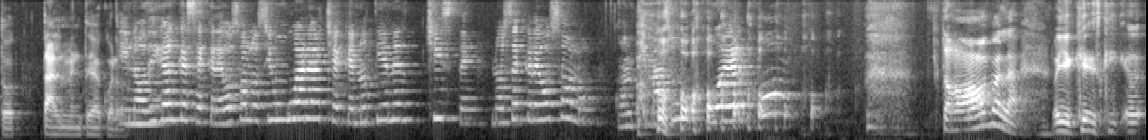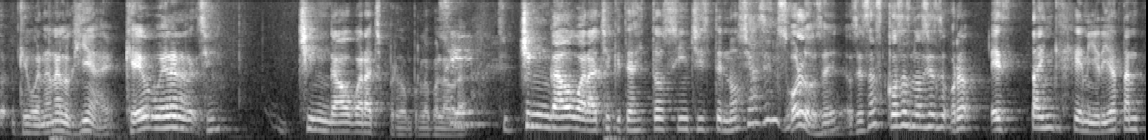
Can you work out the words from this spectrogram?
Totalmente de acuerdo. Y no digan que se creó solo. Si un guarache que no tiene chiste no se creó solo, conte más un cuerpo. Tómala. Oye, que, es que, eh, qué buena analogía, ¿eh? Qué buena analogía. Chingado guarache, perdón por la palabra. Sí. Sí, un chingado guarache que te hace todo sin chiste. No se hacen solos, ¿eh? O sea, esas cosas no se hacen. Ahora, esta ingeniería tan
